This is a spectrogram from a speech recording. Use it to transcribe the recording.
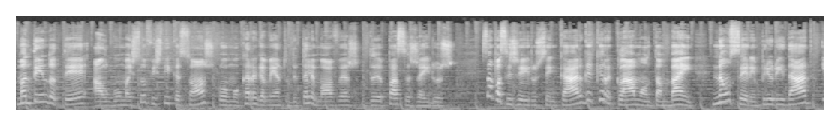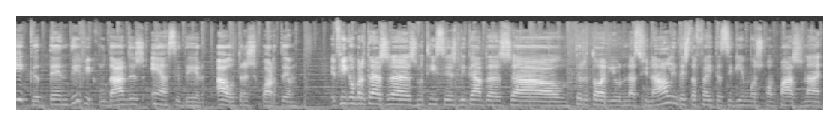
mantendo até algumas sofisticações, como o carregamento de telemóveis de passageiros. São passageiros sem carga que reclamam também não serem prioridade e que têm dificuldades em aceder ao transporte. Ficam para trás as notícias ligadas ao território nacional e desta feita seguimos com a página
